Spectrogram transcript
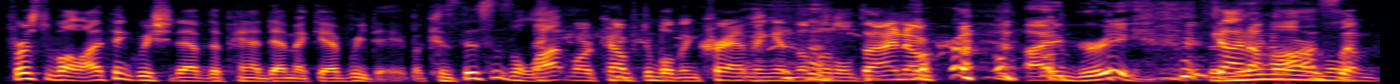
First of all, I think we should have the pandemic every day because this is a lot more comfortable than cramming in the little dyno room. I agree. It's kind of awesome.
